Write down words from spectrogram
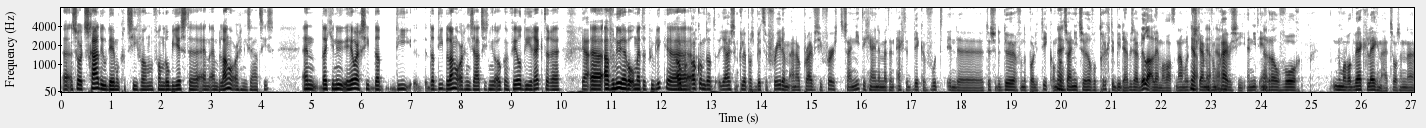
eh, een soort schaduwdemocratie van, van lobbyisten en, en belangenorganisaties. En dat je nu heel erg ziet dat die, dat die belangenorganisaties nu ook een veel directere Ja. eh, avenue hebben om met het publiek... eh, ook, ook omdat juist een club als Bits of Freedom en ook Privacy First zijn niet degene met een echte dikke voet in de, tussen de deuren van de politiek. Omdat Nee. zij niet zo heel veel terug te bieden hebben. Zij willen alleen maar wat, namelijk bescherming ja, van privacy. En niet in ruil voor, noem maar wat, werkgelegenheid. Zoals een, eh,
